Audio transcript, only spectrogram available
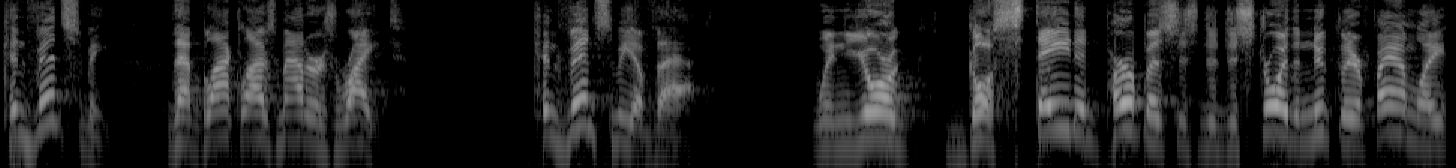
Convince me that Black Lives Matter is right. Convince me of that. When your stated purpose is to destroy the nuclear family,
